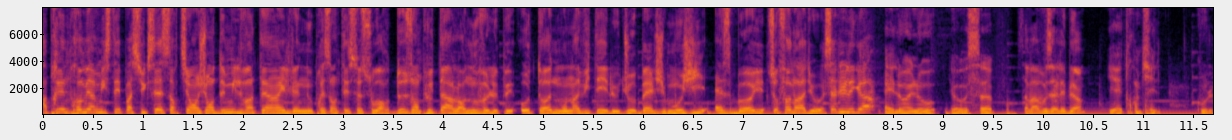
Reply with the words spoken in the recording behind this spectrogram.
Après une première mixtape à succès sortie en juin 2021, ils viennent nous présenter ce soir, deux ans plus tard, leur nouvel EP Automne. Mon invité est le duo belge Moji S-Boy sur Fun Radio. Salut les gars Hello, hello. Yo, what's up? Ça va, vous allez bien? Yeah, tranquille. Cool.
